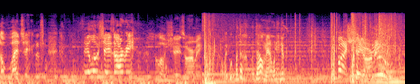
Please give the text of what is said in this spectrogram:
a legend. Say hello, Shay's Army. Hello, Shay's Army. Wait, what the, what the hell, man? What are you doing? Goodbye, Shay Army.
